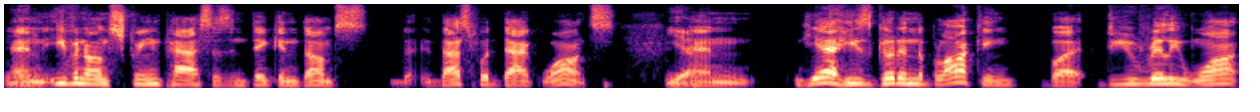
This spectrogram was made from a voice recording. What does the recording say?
Yeah. and even on screen passes and dinking dumps, that's what Dak wants. yeah. And yeah, he's good in the blocking, but do you really want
